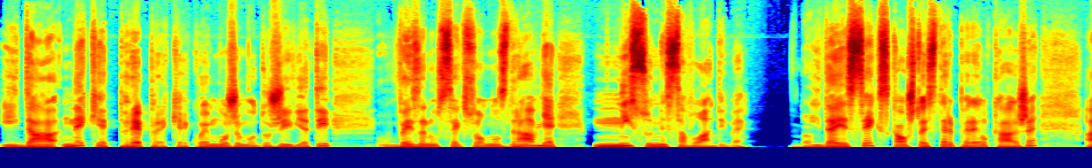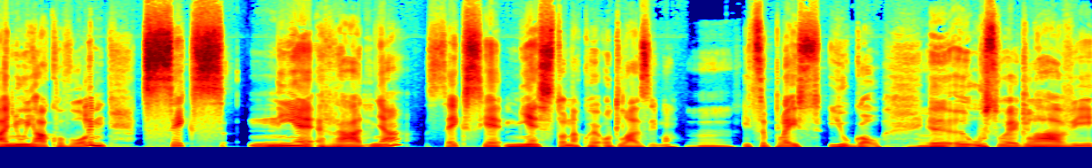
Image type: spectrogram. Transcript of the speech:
i da neke prepreke koje možemo doživjeti vezane uz seksualno zdravlje nisu nesavladive. Da. I da je seks, kao što Esther Perel kaže, a nju jako volim, seks nije radnja, seks je mjesto na koje odlazimo. Mm. It's a place you go. E, u svojoj glavi.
